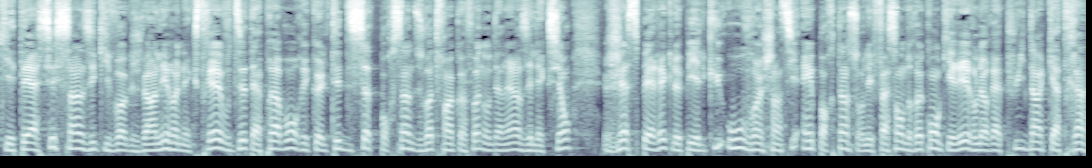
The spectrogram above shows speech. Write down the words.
qui était assez sans équivoque. Je vais en lire un extrait. Vous dites, après avoir récolté 17% du vote francophone aux dernières élections, j'espérais que le PLQ ouvre un chantier important sur les façons de reconquérir leur appui dans quatre ans.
